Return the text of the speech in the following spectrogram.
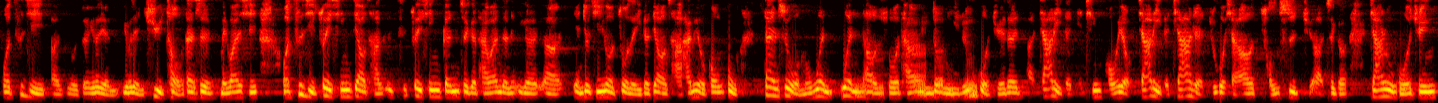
我自己呃，我觉得有点有点剧透。但是没关系，我自己最新调查，最新跟这个台湾的一个呃研究机构做的一个调查还没有公布。但是我们问问到说，台湾民众，你如果觉得呃家里的年轻朋友、家里的家人如果想要从事呃这个加入国军，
